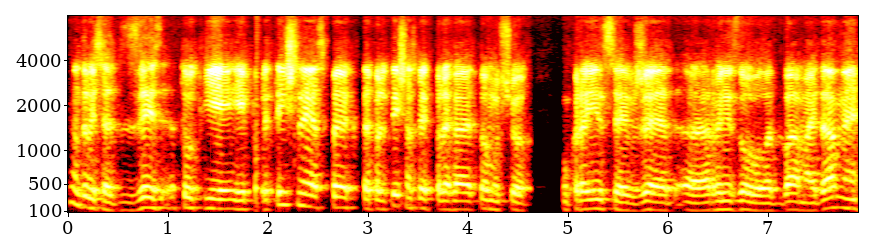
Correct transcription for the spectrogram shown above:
Ну, дивіться, тут є і політичний аспект. Політичний аспект полягає в тому, що українці вже організовували два майдани.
